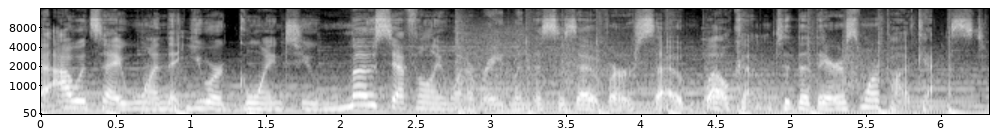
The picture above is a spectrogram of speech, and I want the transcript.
I would say one that you are going to most definitely want to read when this is over. So, welcome to the There's More podcast.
